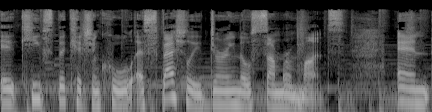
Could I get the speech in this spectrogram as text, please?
it keeps the kitchen cool, especially during those summer months. And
